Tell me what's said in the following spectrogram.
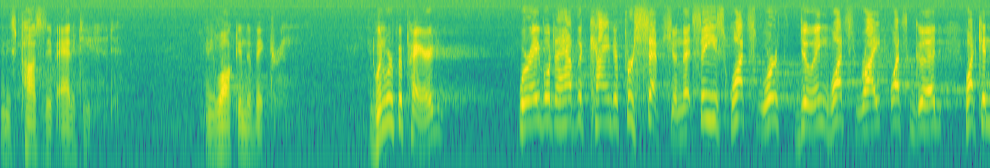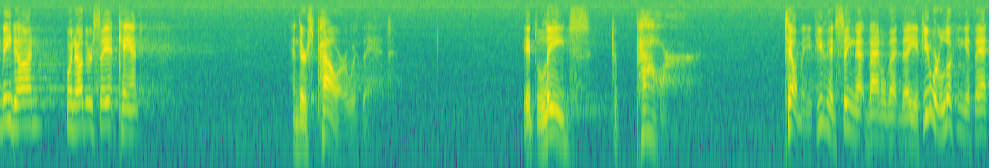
and his positive attitude and he walked into victory. And when we're prepared, we're able to have the kind of perception that sees what's worth doing, what's right, what's good, what can be done when others say it can't. And there's power with that. It leads to power. Tell me, if you had seen that battle that day, if you were looking at that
